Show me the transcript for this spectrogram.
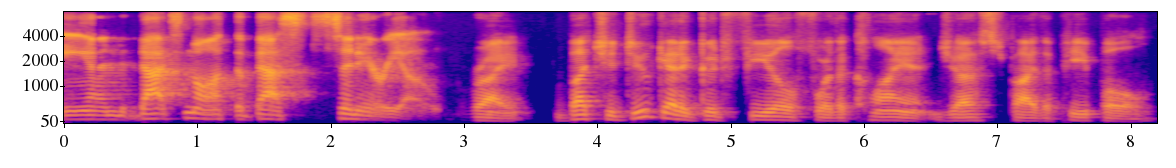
and that's not the best scenario Right. But you do get a good feel for the client just by the people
